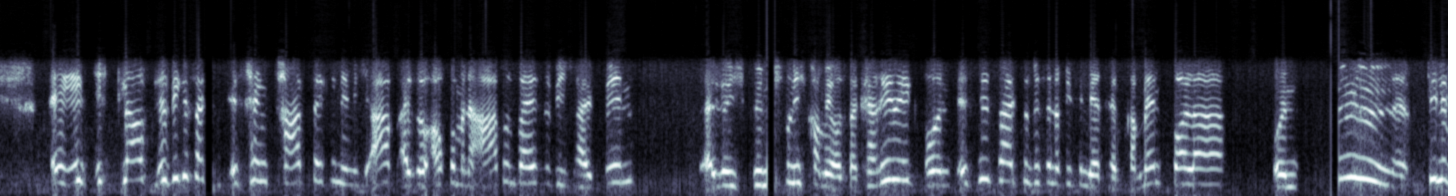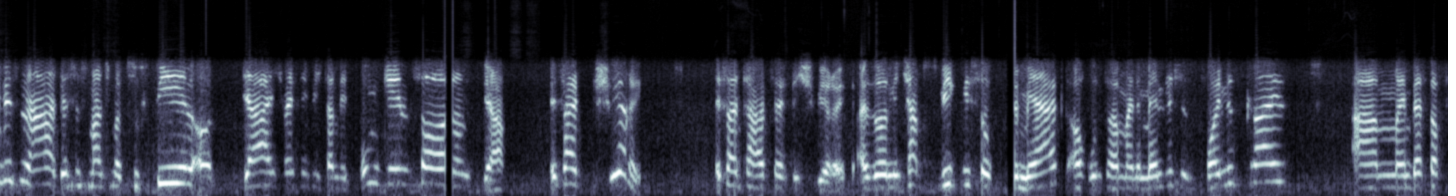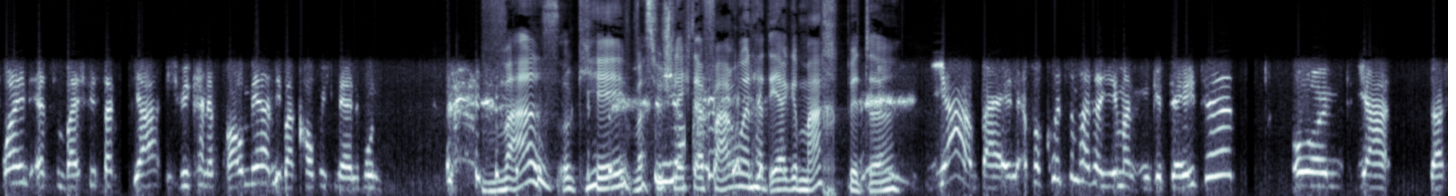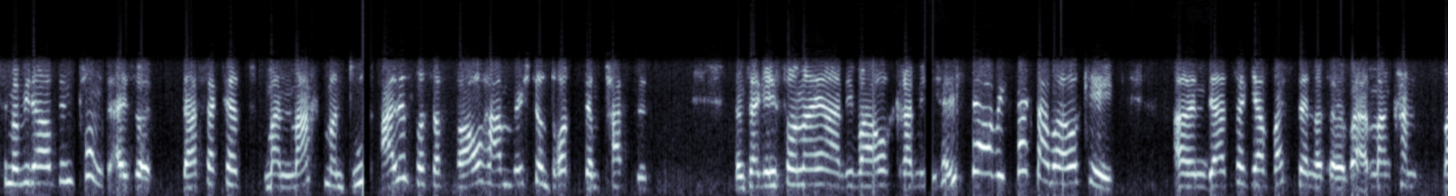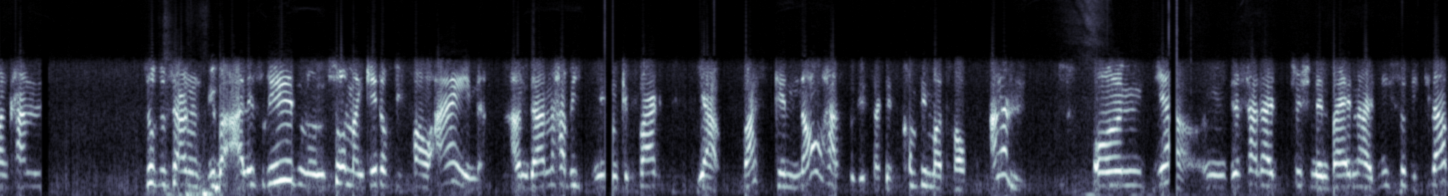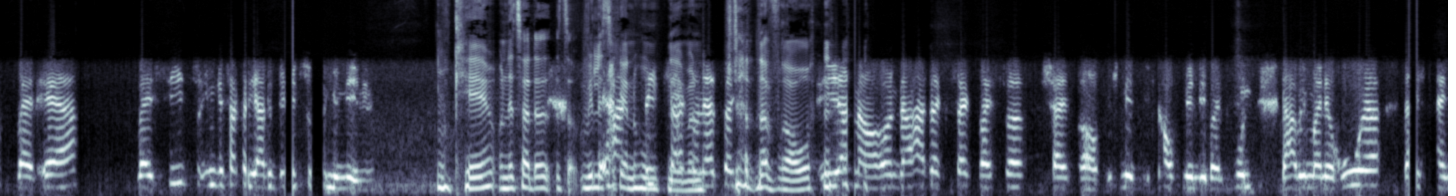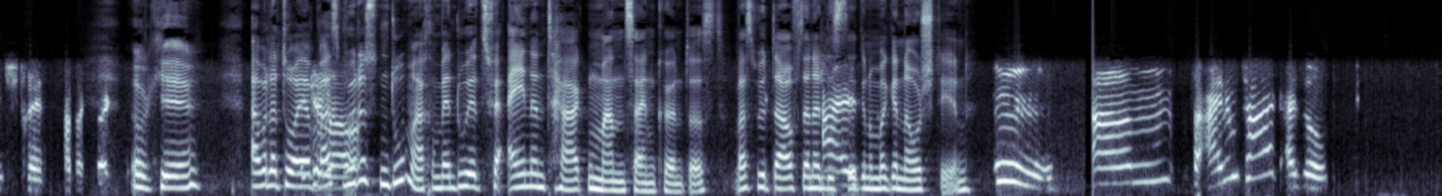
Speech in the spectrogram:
Äh, Ich, ich glaube, wie gesagt, es hängt tatsächlich nämlich ab, also auch von meiner Art und Weise, wie ich halt bin. Also ich bin ich komme ja aus der Karibik und es ist halt so ein bisschen ein bisschen mehr temperamentvoller und mh, viele wissen, ah, das ist manchmal zu viel und ja, ich weiß nicht, wie ich damit umgehen soll und ja, ist halt schwierig ist halt tatsächlich schwierig. Also ich habe es wirklich so bemerkt, auch unter meinem männlichen Freundeskreis. Ähm, mein bester Freund, er zum Beispiel sagt, ja, ich will keine Frau mehr, lieber kaufe ich mir einen Hund. Was? Okay. Was für Ja. schlechte Erfahrungen hat er gemacht, bitte? Ja, weil vor kurzem hat er jemanden gedatet und ja, da sind wir wieder auf den Punkt. Also da sagt er, man macht, man tut alles, was eine Frau haben möchte und trotzdem passt es. Dann sage ich so, naja, die war auch gerade nicht die hellste, habe ich gesagt, aber okay. Und der hat gesagt, ja, was denn? Also, man kann, man kann sozusagen über alles reden und so, man geht auf die Frau ein. Und dann habe ich ihn gefragt, ja, was genau hast du gesagt? Es kommt immer drauf an. Und ja, das hat halt zwischen den beiden halt nicht so geklappt, weil er, weil sie zu ihm gesagt hat, ja, du bist zu feminin. Okay. Und jetzt, hat er, jetzt will er sich einen Hund gesagt nehmen gesagt- statt einer Frau. Ja, genau. Und da hat er gesagt, weißt du was, scheiß drauf, ich, nehm- ich kaufe mir lieber einen Hund, da habe ich meine Ruhe, da habe ich keinen Stress, hat er gesagt. Okay. Aber Latoya, was Genau. würdest denn du machen, wenn du jetzt für einen Tag ein Mann sein könntest? Was würde da auf deiner Liste Also- nochmal genau stehen? Mm, ähm, für einen Tag, also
